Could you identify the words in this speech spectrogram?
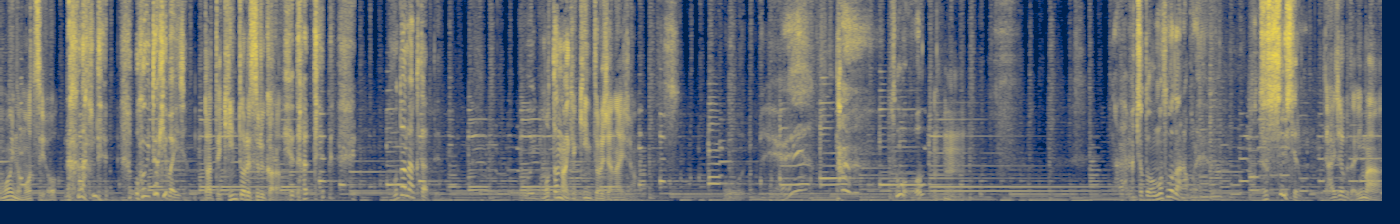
重いの持つよ。なんで？置いとけばいいじゃん。いだって筋トレするから。やだって持たなくたって。持たなきゃ筋トレじゃないじゃん。えー、そう？うん。ちょっと重そうだなこれ。ずっしりしてるもん大丈夫だよ。今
